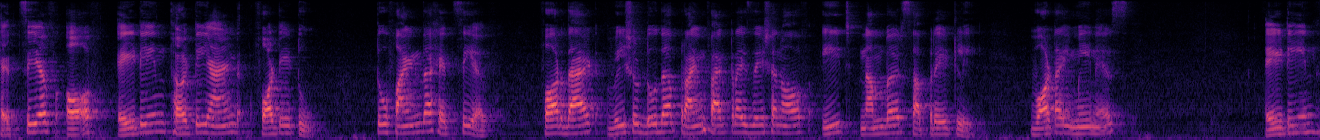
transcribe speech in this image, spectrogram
HCF of 18, 30 and 42. To find the HCF, for that we should do the prime factorization of each number separately. What I mean is 18,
